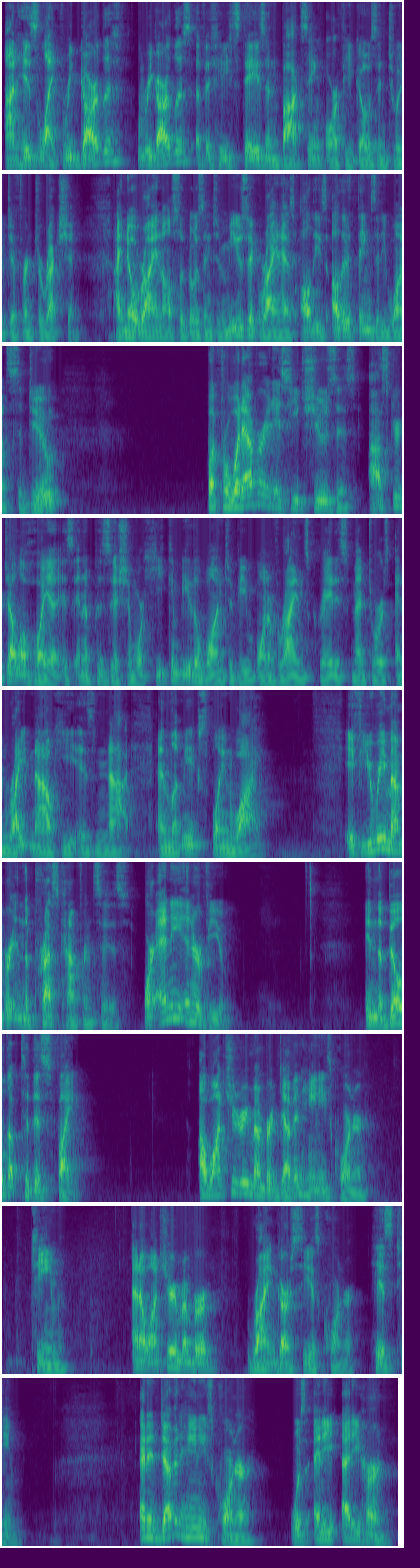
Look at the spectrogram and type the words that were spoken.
on his life, regardless, regardless of if he stays in boxing or if he goes into a different direction. I know Ryan also goes into music. Ryan has all these other things that he wants to do. But for whatever it is he chooses, Oscar De La Hoya is in a position where he can be the one to be one of Ryan's greatest mentors. And right now, he is not. And let me explain why. If you remember in the press conferences or any interview in the build up to this fight, I want you to remember Devin Haney's corner team, and I want you to remember Ryan Garcia's corner, his team. And in Devin Haney's corner was Eddie, Eddie Hearn,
